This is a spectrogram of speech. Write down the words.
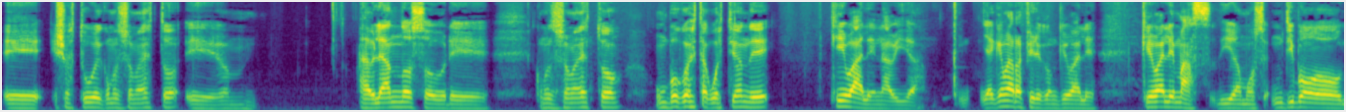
eh, yo estuve, ¿cómo se llama esto? Eh, hablando sobre, ¿cómo se llama esto? Un poco esta cuestión de qué vale en la vida. ¿Y a qué me refiero con qué vale? ¿Qué vale más, digamos? Un tipo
